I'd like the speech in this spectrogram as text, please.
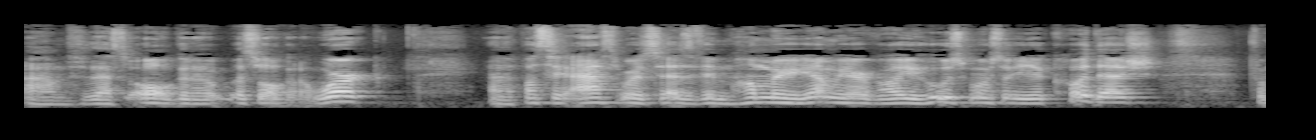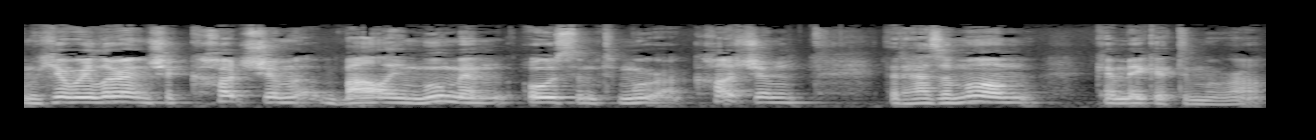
Um, so that's all gonna that's all gonna work. And the pasuk afterwards says, Vim Hamir Yamir V'Yehus Morso Yakodesh. From here we learn Shekachim Bali Mumim Osim Tamura. Kachim that has a mum can make a tamura.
